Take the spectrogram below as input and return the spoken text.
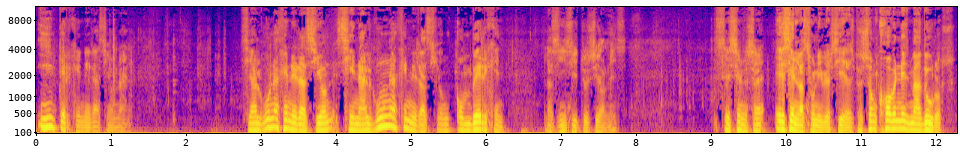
intergeneracional, si alguna generación, si en alguna generación convergen las instituciones, es en, las universidades, pues son jóvenes maduros,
